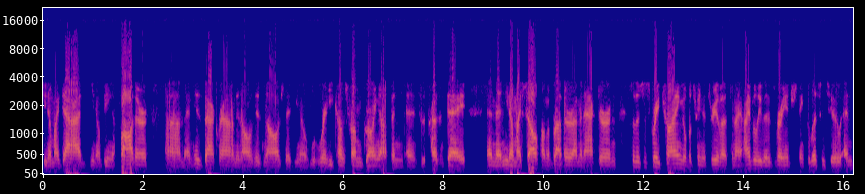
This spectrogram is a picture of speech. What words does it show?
You know, my dad, you know, being a father, um, and his background and all of his knowledge that you know where he comes from growing up and, and to the present day, and then you know myself, I'm a brother, I'm an actor, and so there's this great triangle between the three of us, and I, I believe that it's very interesting to listen to and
